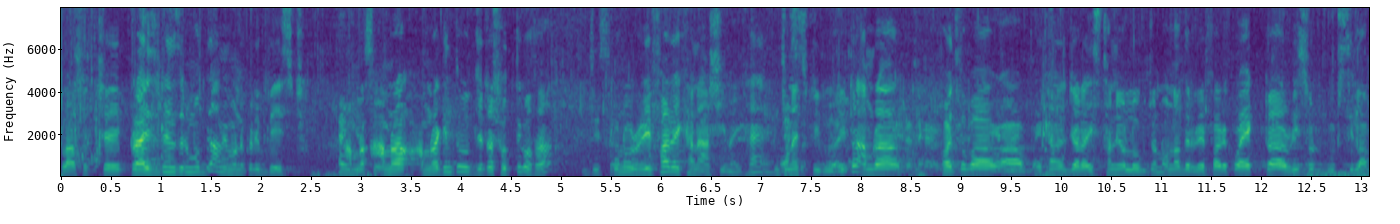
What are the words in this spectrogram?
প্লাস হচ্ছে প্রাইস রেঞ্জের মধ্যে আমি মনে করি বেস্ট আমরা আমরা আমরা কিন্তু যেটা সত্যি কথা কোনো রেফার এখানে আসি নাই হ্যাঁ? জি, অনেস্ট রিভিউ যেটা আমরা হয়তোবা বা এখানে যারা স্থানীয় লোকজন ওনাদের রেফারে কয়েকটা রিসোর্ট ঘুরছিলাম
